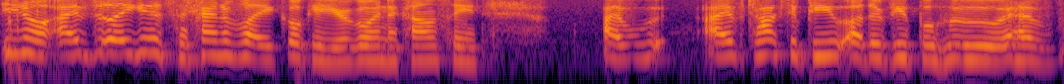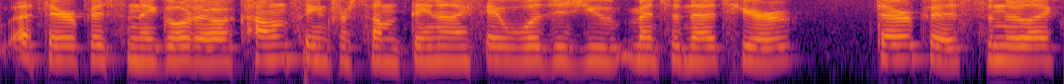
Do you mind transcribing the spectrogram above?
you know, I've like it's kind of like okay, you're going to counseling. I've I've talked to pe- other people who have a therapist and they go to counseling for something, and I say, well, did you mention that to your therapist, and they're like,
